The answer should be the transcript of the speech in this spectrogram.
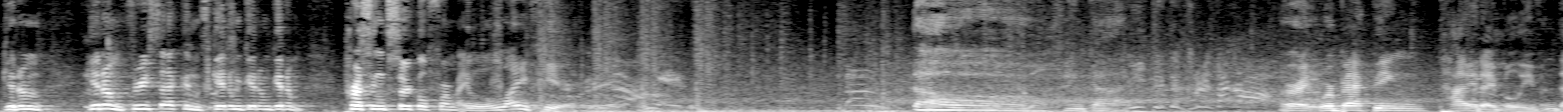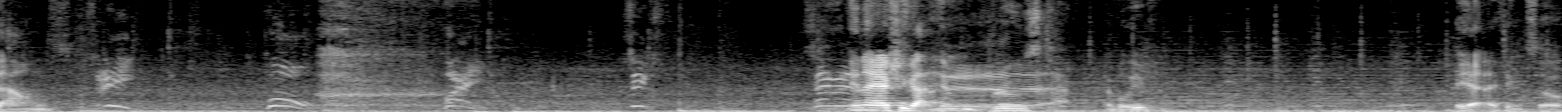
Get him, get him, three seconds, get him, get him, get him. Pressing circle for my life here. Oh, thank God. Alright, we're back being tied, I believe, in downs. And I actually got him bruised, I believe. Yeah, I think so.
